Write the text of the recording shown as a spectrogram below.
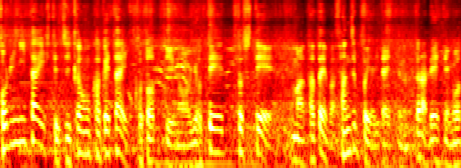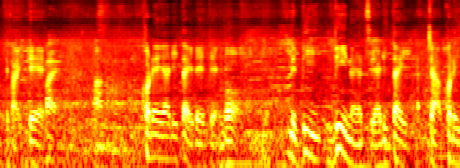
これに対して時間をかけたいことっていうのを予定として、まあ、例えば30分やりたいってなったら0.5って書いて、はい。あのこれやりたい0.5で B, B のやつやりたい。じゃあこれ1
